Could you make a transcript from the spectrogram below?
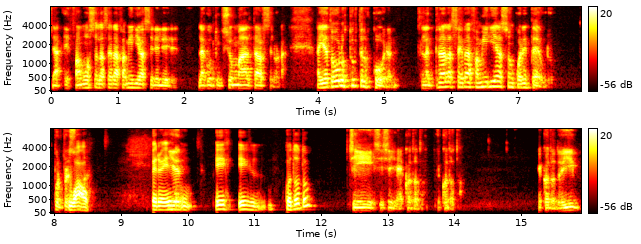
Ya, es famosa la Sagrada Familia, va a ser el- la construcción más alta de Barcelona. Allá todos los tours te los cobran. La entrada a la Sagrada Familia son 40 euros por persona. Wow. Pero es, el- es, es cototo. Sí, sí, sí, es cototo, es cototo. Es cototo. Y,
